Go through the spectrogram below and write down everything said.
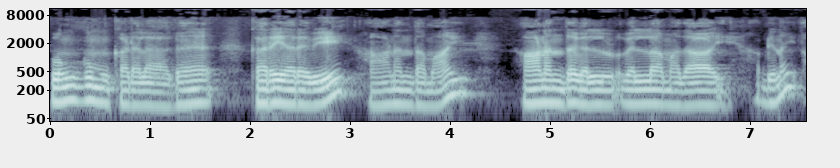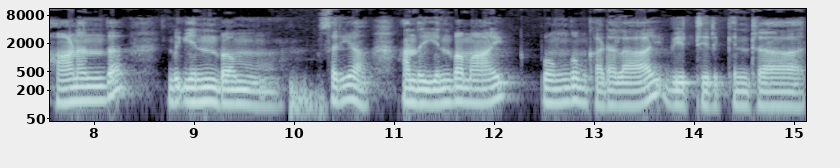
பொங்கும் கடலாக கரையறவே ஆனந்தமாய் ஆனந்த வெல் வெள்ளமதாய் அப்படின்னா ஆனந்த இன்பம். சரியா? அந்த இன்பமாய் பொங்கும் கடலாய் வீற்றிருக்கின்றார்.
